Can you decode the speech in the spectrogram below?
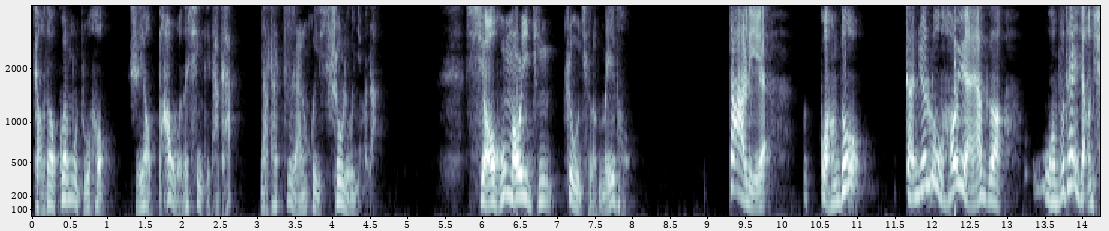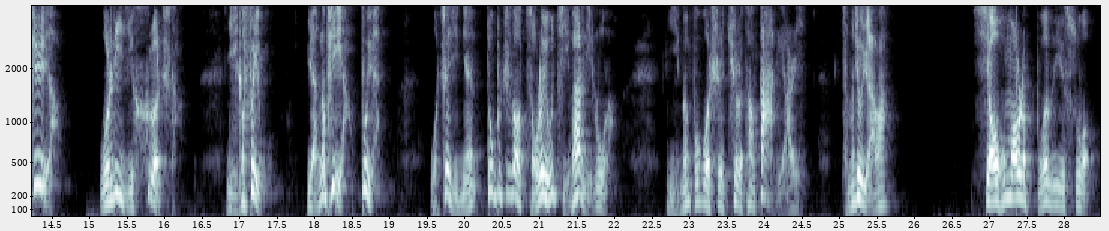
找到关木竹后，只要把我的信给他看，那他自然会收留你们的。小红毛一听，皱起了眉头。大理、广东，感觉路好远呀，哥，我不太想去呀。我立即呵斥他：“你个废物，远个屁呀，不远。”我这几年都不知道走了有几万里路了，你们不过是去了趟大理而已，怎么就远了？小红毛的脖子一缩，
